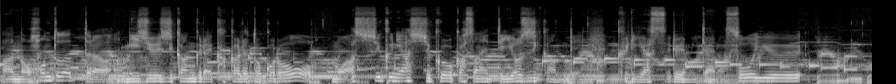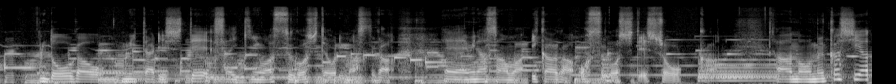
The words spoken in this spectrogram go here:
あの本当だったら20時間ぐらいかかるところをもう圧縮に圧縮を重ねて4時間でクリアするみたいなそういう動画を見たりして最近は過ごしておりますが、えー皆さんはいかがお過ごしでしょうか？あの昔やっ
